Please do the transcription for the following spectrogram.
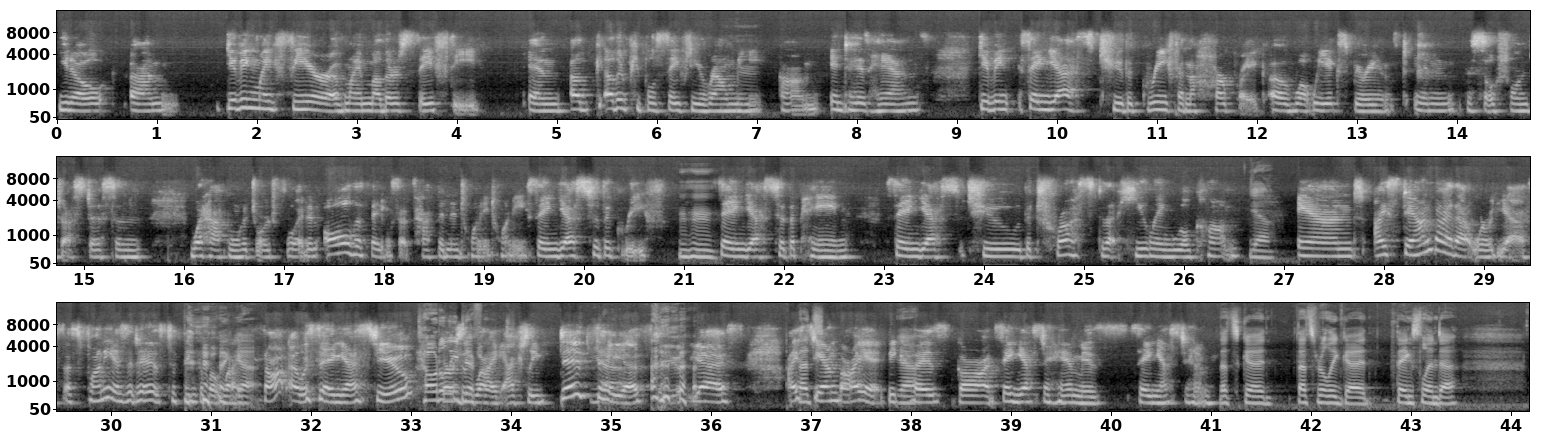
you know, um, giving my fear of my mother's safety and other people's safety around me um, into his hands, giving, saying yes to the grief and the heartbreak of what we experienced in the social injustice and what happened with George Floyd and all the things that's happened in 2020. Saying yes to the grief, saying yes to the pain, saying yes to the trust that healing will come. Yeah. And I stand by that word yes. As funny as it is to think about what Yeah. I thought I was saying yes to Totally versus what I actually did say Yeah. yes to. yes. I That's- stand by it because God, saying yes to Him is saying yes to Him. That's good. That's really good. Thanks, Linda.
